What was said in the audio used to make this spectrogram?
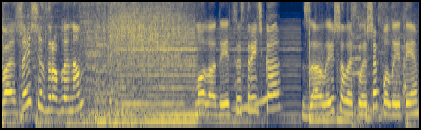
Вважай, що зроблено. Молодець, сестричка. Залишилось лише полити.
